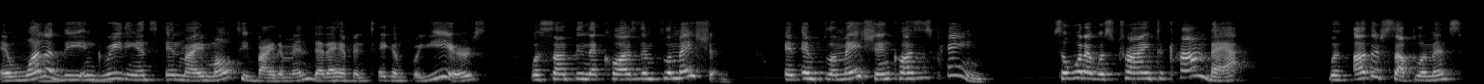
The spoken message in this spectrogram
And one of the ingredients in my multivitamin that I have been taking for years was something that caused inflammation. And inflammation causes pain. So, what I was trying to combat with other supplements,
